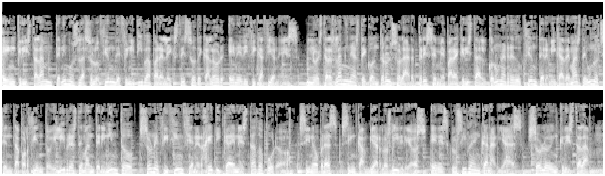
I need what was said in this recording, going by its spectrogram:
En Cristalam tenemos la solución definitiva para el exceso de calor en edificaciones. Nuestras láminas de control solar 3M para cristal con una reducción térmica de más de un 80% y libres de mantenimiento son eficiencia energética en estado puro, sin obras, sin cambiar los vidrios. En exclusiva en Canarias, solo en Cristalam.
